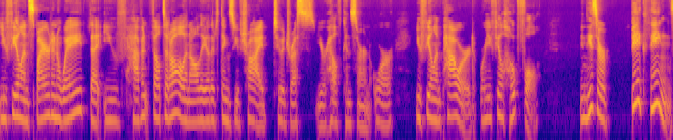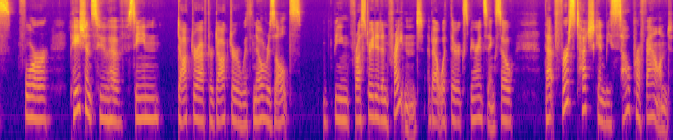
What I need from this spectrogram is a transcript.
you feel inspired in a way that you haven't felt at all in all the other things you've tried to address your health concern, or you feel empowered, or you feel hopeful. I mean, these are big things for patients who have seen doctor after doctor with no results, being frustrated and frightened about what they're experiencing. So, that first touch can be so profound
